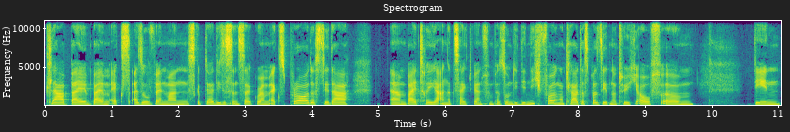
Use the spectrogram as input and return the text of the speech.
klar, bei, beim Ex, also wenn man, es gibt ja dieses Instagram Explore, dass dir da ähm, Beiträge angezeigt werden von Personen, die dir nicht folgen. Und klar, das basiert natürlich auf ähm, den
